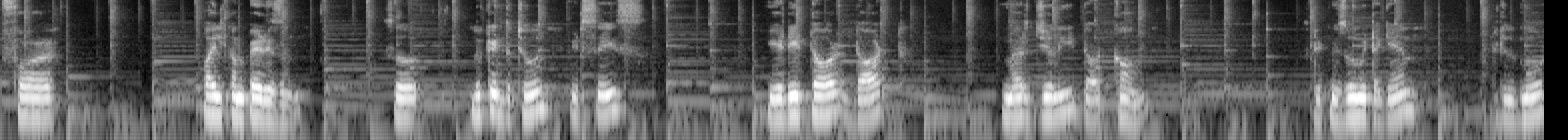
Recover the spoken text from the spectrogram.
for file comparison. So look at the tool. It says editor.mergely.com so let me zoom it again little more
